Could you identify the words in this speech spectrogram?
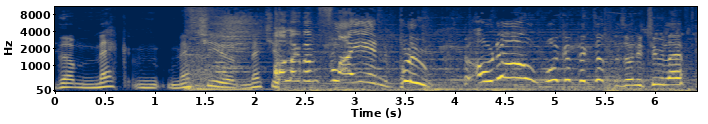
The mech mechia mechia. Oh, look at them flying! Blue! Oh no! One got picked up. There's only two left.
